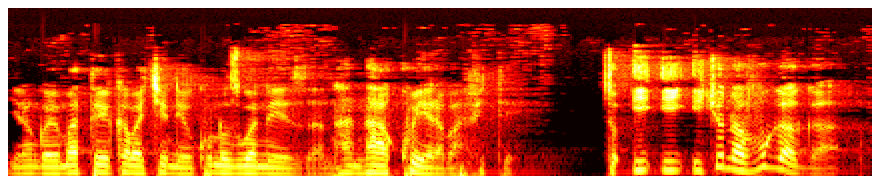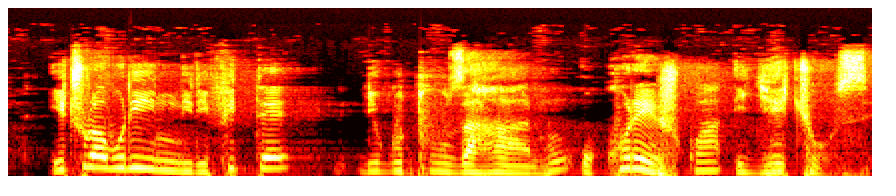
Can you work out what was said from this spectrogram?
ngira ngo ayo mateka aba akeneye kunozwa neza nta kwera bafite. Icyo navugaga icuraburindi rifite rigutuza ahantu ukoreshwa igihe cyose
